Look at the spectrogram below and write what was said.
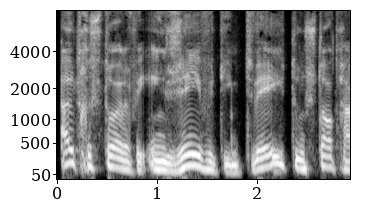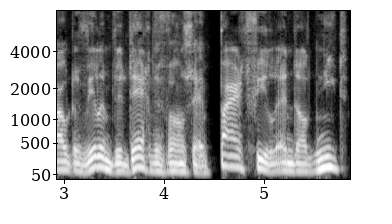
uitgestorven in 1702, toen stadhouder Willem III van zijn paard viel en dat niet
